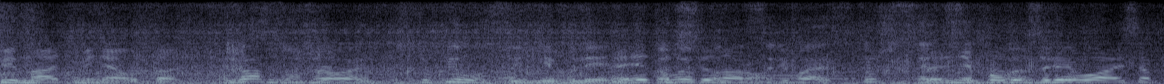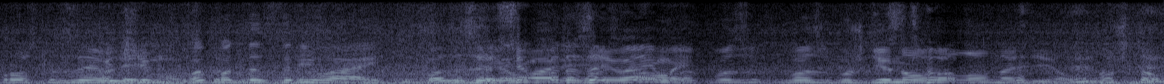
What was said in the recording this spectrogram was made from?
пинать меня вот так. Раз желание поступило заявление, Это все нормально. Да 167. не подозревайся, а просто заявление. Почему? Вы подозреваете. Подозреваете. Зачем подозреваемый? Возбуждено уголовное дело. Ну что вы?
